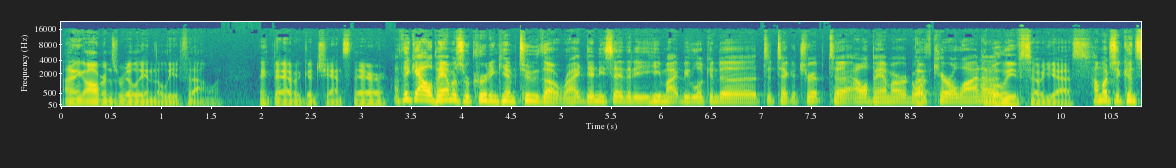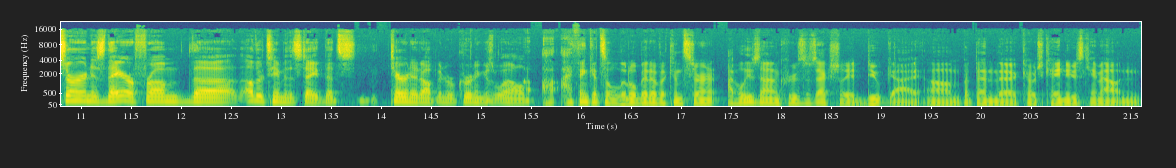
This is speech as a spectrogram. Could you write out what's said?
I think Auburn's really in the lead for that one. I think they have a good chance there. I think Alabama's recruiting him too, though, right? Didn't he say that he, he might be looking to to take a trip to Alabama or North I, Carolina? I believe so. Yes. How much of a concern is there from the other team in the state that's tearing it up in recruiting as well? I think it's a little bit of a concern. I believe Zion Cruz was actually a Duke guy, um, but then the Coach K news came out and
